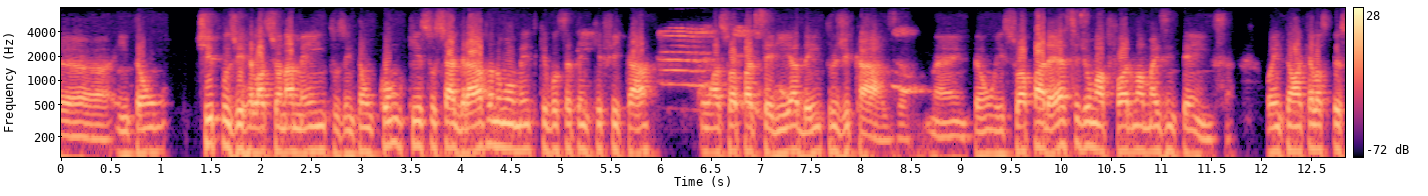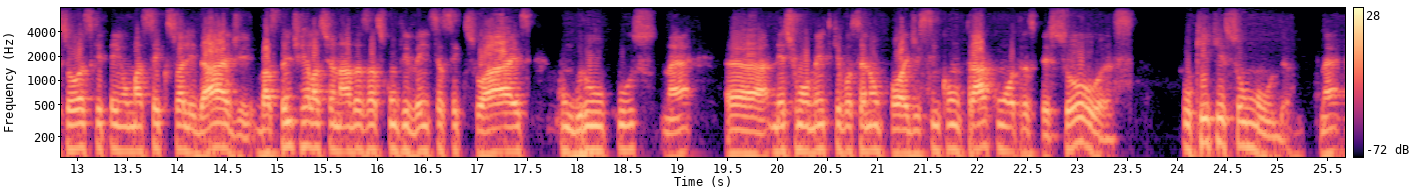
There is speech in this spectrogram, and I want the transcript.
É, então, tipos de relacionamentos, então, como que isso se agrava no momento que você tem que ficar com a sua parceria dentro de casa, né? Então isso aparece de uma forma mais intensa. Ou então aquelas pessoas que têm uma sexualidade bastante relacionadas às convivências sexuais com grupos, né? Uh, neste momento que você não pode se encontrar com outras pessoas, o que que isso muda, né?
